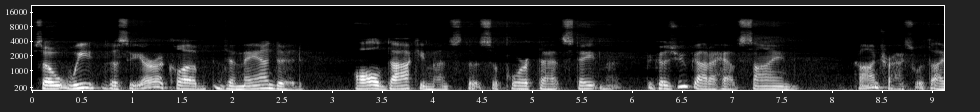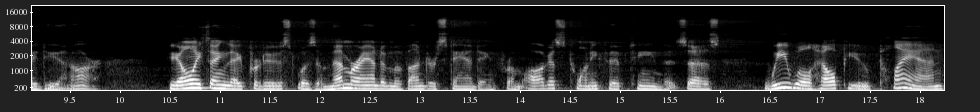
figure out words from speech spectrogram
So we, the Sierra Club, demanded all documents that support that statement because you've got to have signed contracts with IDNR. The only thing they produced was a memorandum of understanding from August 2015 that says, we will help you plan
